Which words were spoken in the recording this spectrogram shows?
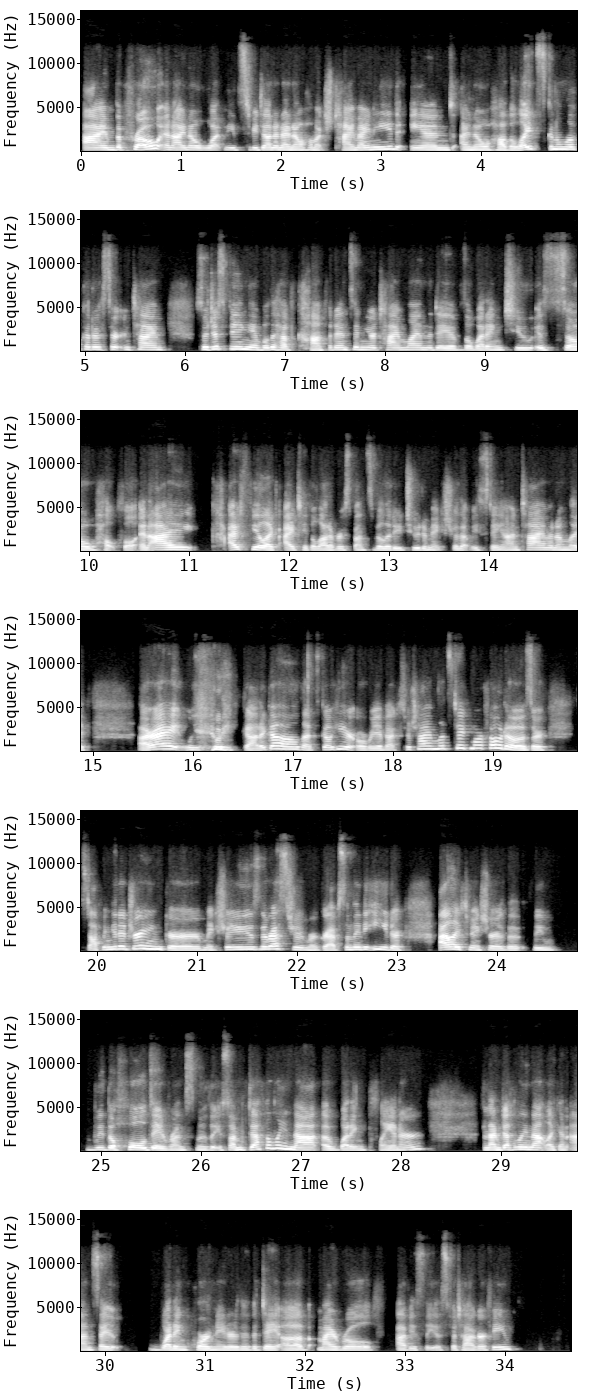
I'm the pro and I know what needs to be done and I know how much time I need and I know how the light's going to look at a certain time. So just being able to have confidence in your timeline the day of the wedding too is so helpful. And I I feel like I take a lot of responsibility too to make sure that we stay on time and I'm like all right, we, we got to go. Let's go here. Or we have extra time. Let's take more photos or stop and get a drink or make sure you use the restroom or grab something to eat. Or I like to make sure that we, we the whole day runs smoothly. So I'm definitely not a wedding planner. And I'm definitely not like an on-site wedding coordinator the day of. My role obviously is photography,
